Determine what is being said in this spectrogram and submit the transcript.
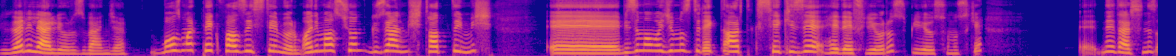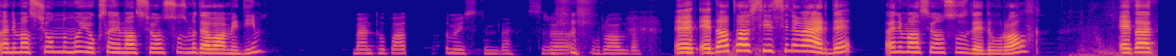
Güzel ilerliyoruz bence. Bozmak pek fazla istemiyorum. Animasyon güzelmiş, tatlıymış. Ee, bizim amacımız direkt artık 8'e hedefliyoruz biliyorsunuz ki. Ee, ne dersiniz? Animasyonlu mu yoksa animasyonsuz mu devam edeyim? Ben topu attım üstümden. Sıra Ural'da. Evet, Eda tavsiyesini verdi. Animasyonsuz dedi Vural. Eda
